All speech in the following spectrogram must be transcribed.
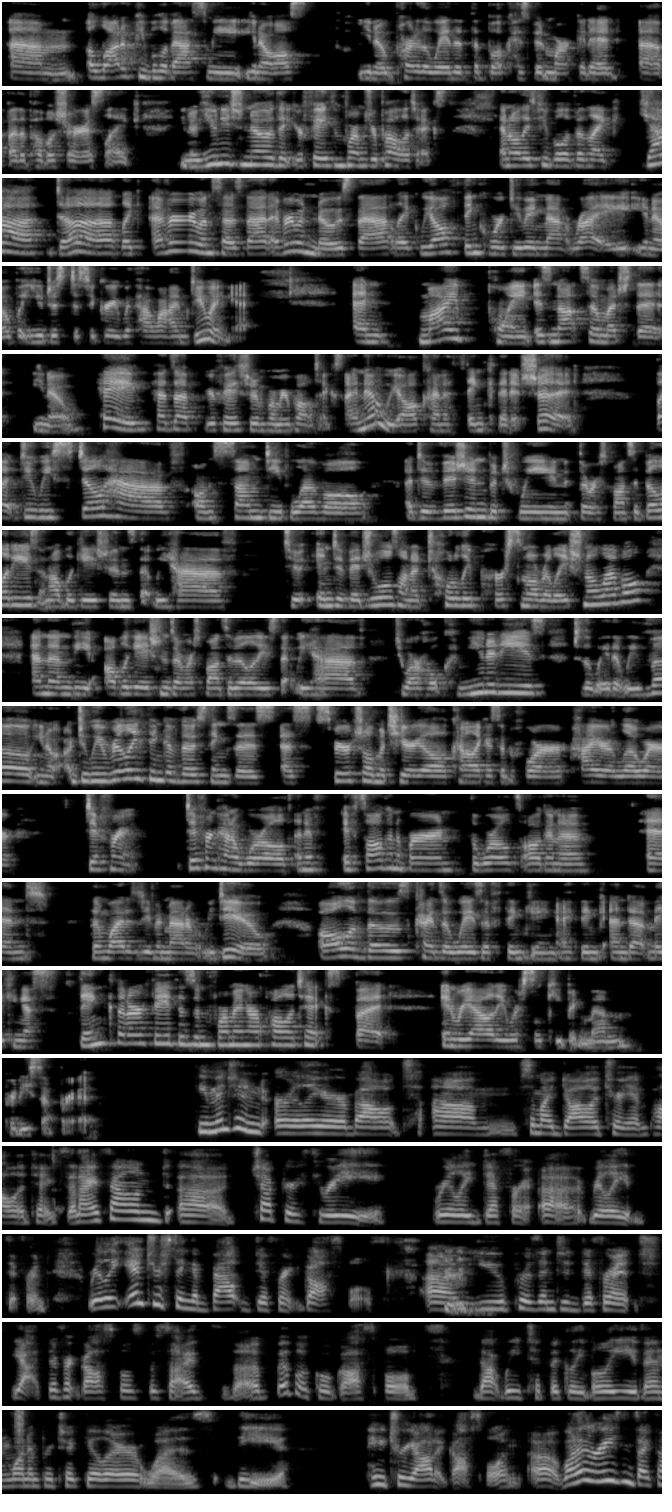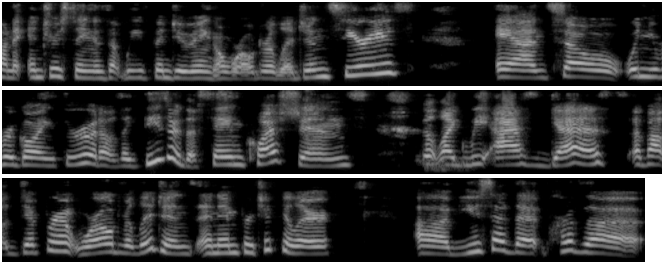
Um, a lot of people have asked me, you know, also, you know, part of the way that the book has been marketed uh, by the publisher is like, you know, you need to know that your faith informs your politics. And all these people have been like, yeah, duh. Like everyone says that. Everyone knows that. Like we all think we're doing that right, you know, but you just disagree with how I'm doing it. And my point is not so much that, you know, hey, heads up, your faith should inform your politics. I know we all kind of think that it should, but do we still have on some deep level a division between the responsibilities and obligations that we have to individuals on a totally personal relational level and then the obligations and responsibilities that we have to our whole communities to the way that we vote you know do we really think of those things as as spiritual material kind of like i said before higher lower different different kind of world. And if, if it's all going to burn, the world's all going to end, then why does it even matter what we do? All of those kinds of ways of thinking, I think, end up making us think that our faith is informing our politics, but in reality, we're still keeping them pretty separate. You mentioned earlier about um, some idolatry in politics, and I found uh, chapter three really different, uh, really different, really interesting about different gospels. Um, hmm. you presented different, yeah, different gospels besides the biblical gospel that we typically believe. And one in particular was the patriotic gospel. And uh, one of the reasons I found it interesting is that we've been doing a world religion series. And so when you were going through it, I was like, these are the same questions that like we ask guests about different world religions. And in particular, uh, you said that part of the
